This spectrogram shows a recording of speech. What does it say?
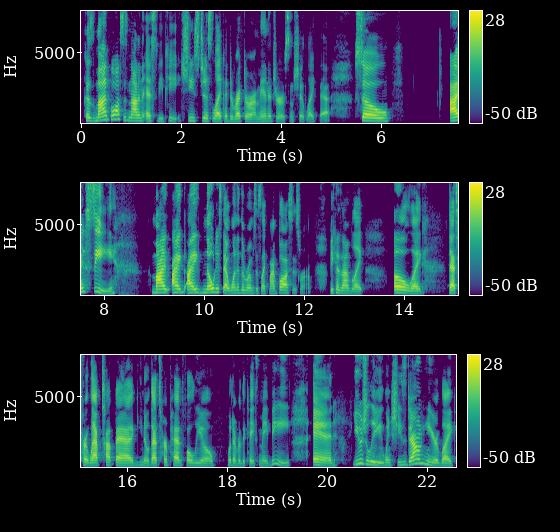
because my boss is not an SVP. She's just like a director or a manager or some shit like that. So I see my I I noticed that one of the rooms is like my boss's room because I'm like, oh, like that's her laptop bag, you know, that's her portfolio, whatever the case may be. And usually when she's down here, like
